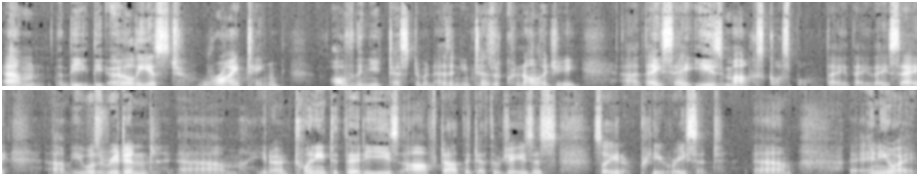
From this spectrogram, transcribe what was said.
um, the the earliest writing of the New Testament, as in in terms of chronology, uh, they say is Mark's Gospel. They they they say. Um, it was written, um, you know, 20 to 30 years after the death of Jesus. So, you know, pretty recent. Um, anyway,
